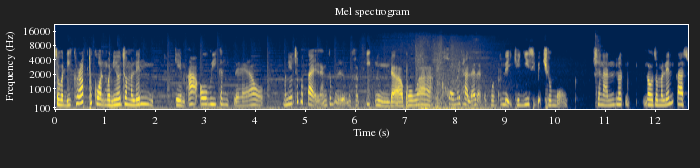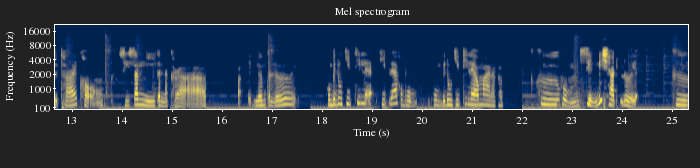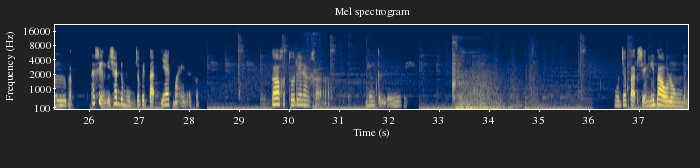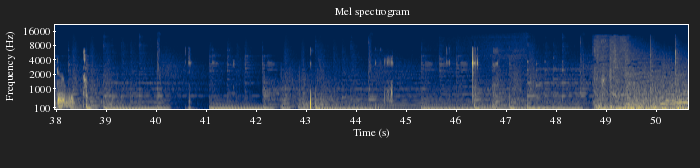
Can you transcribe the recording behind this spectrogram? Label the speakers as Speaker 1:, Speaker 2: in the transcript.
Speaker 1: สวัสดีครับทุกคนวันนี้เราจะมาเล่นเกม ROV กันอีกแล้ว วันนี้จะมาไต่แรงกันเหมือนเดิมครับ อีกหนึ่งดาว เพราะว่าคงไม่ทันแล้วแหละทุกคนผลิตแค่ 21 ชั่วโมง ฉะนั้นเราเราจะมาเล่นตาสุดท้ายของซีซั่นนี้กันนะครับไปเริ่มกันเลย ผมไปดูคลิปที่แล้วคลิปแรกของผม ผมไปดูคลิปที่แล้วมานะครับ คือผมเสียงไม่ชัดเลยอะคือแบบถ้าเสียงไม่ชัดเดี๋ยวผมจะไปตัดแยกใหม่นะครับ ก็ขอโทษด้วยนะครับเริ่มกันเลยผมจะปรับเสียงให้เบาลงเหมือนเดิมเลยครับ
